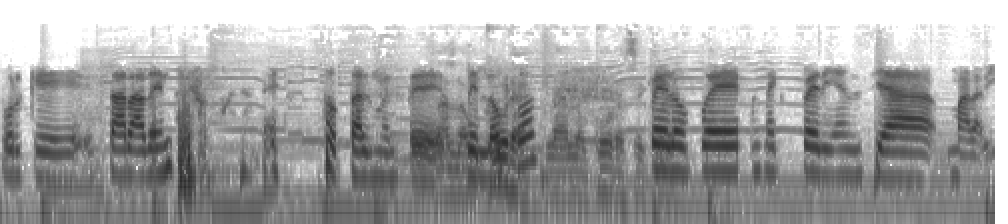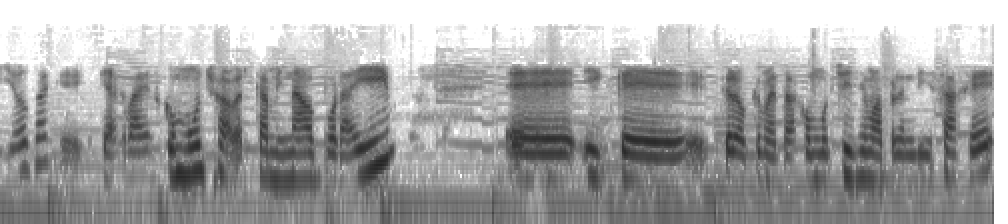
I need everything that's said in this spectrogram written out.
porque estar adentro es totalmente de locos. la locura, sí, Pero fue una experiencia maravillosa que, que agradezco mucho haber caminado por ahí eh, y que creo que me trajo muchísimo aprendizaje.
